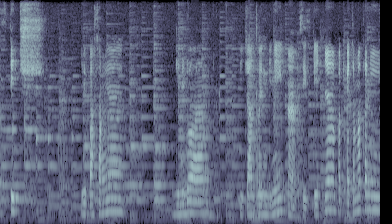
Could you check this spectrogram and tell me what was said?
Stitch. Jadi pasangnya gini doang. Dicantrin gini. Nah, si Stitchnya pakai kacamata nih.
